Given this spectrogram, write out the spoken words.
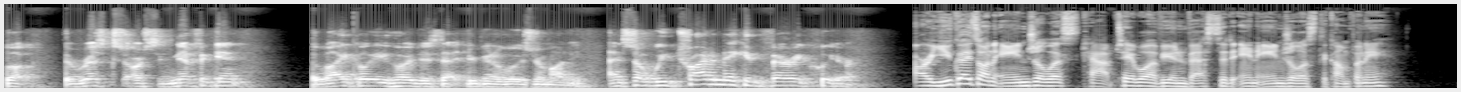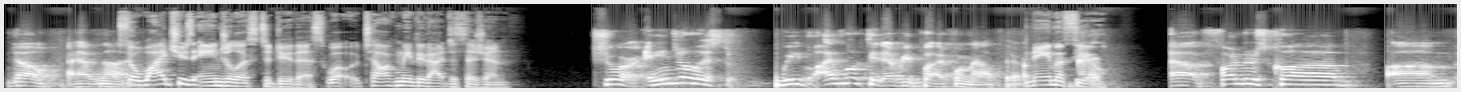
look, the risks are significant. The likelihood is that you're going to lose your money. And so we try to make it very clear. Are you guys on AngelList cap table? Have you invested in AngelList, the company? No, I have not. So why choose AngelList to do this? What talk me through that decision. sure, AngelList. We I've looked at every platform out there. Name a few. Uh, FundersClub, um,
